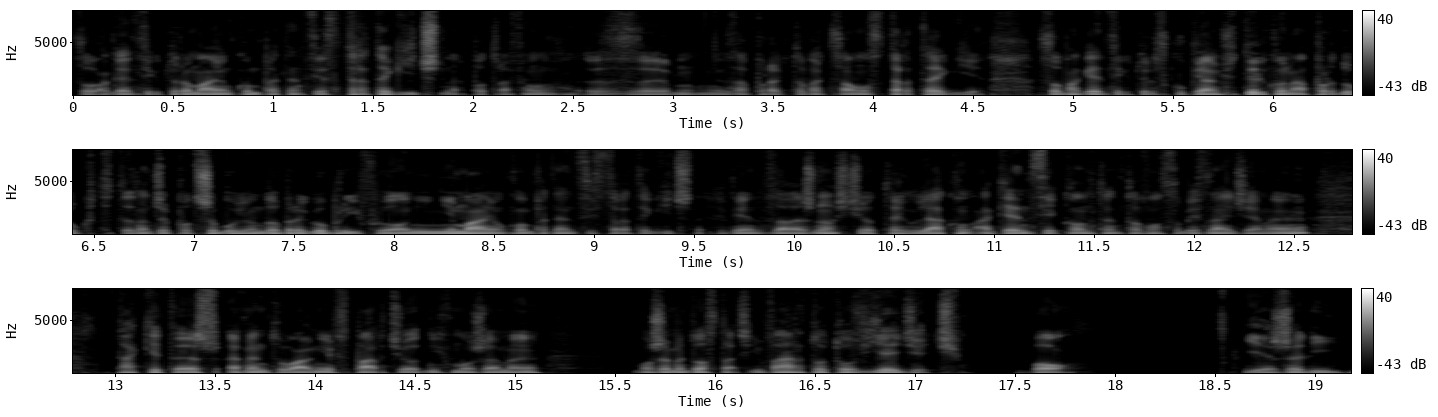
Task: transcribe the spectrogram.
Są agencje, które mają kompetencje strategiczne, potrafią z, zaprojektować całą strategię. Są agencje, które skupiają się tylko na produkcji, to znaczy potrzebują dobrego briefu, oni nie mają kompetencji strategicznych, więc w zależności od tego, jaką agencję kontentową sobie znajdziemy, takie też ewentualnie wsparcie od nich możemy możemy dostać. I warto to wiedzieć, bo jeżeli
